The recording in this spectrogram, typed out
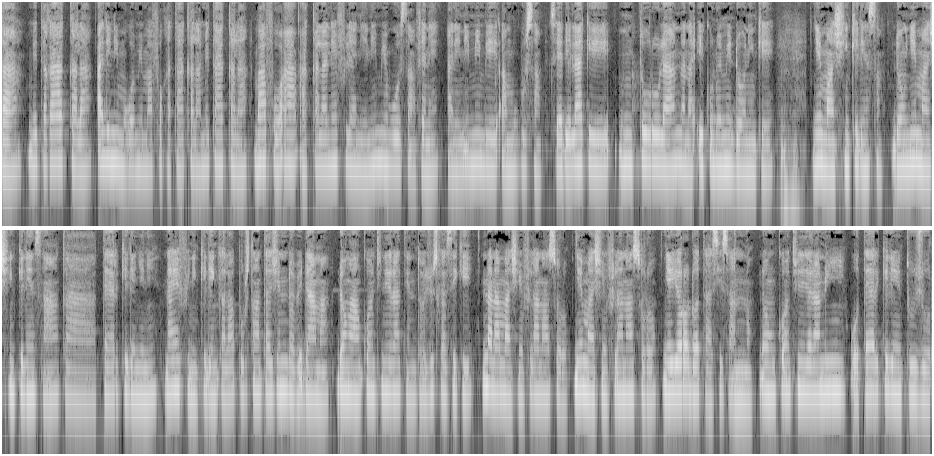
ta n bɛ taga kalan hali ni mɔgɔ min ma fɔ ka taa kalan n bɛ taa kalan n b'a fɔ a a kalalen filɛ nin ye ni min b'o san fɛnɛ ani ni min bɛ a mugu san sɛdela ke n toro la n nana ekonomi dɔɔni kɛ mhm. n ye mansin kelen san donc n ye mansin kelen san ka tayɛri kelen ɲini n'an ye fini kelen kala pourcentage dɔ bɛ d'a ma donc an continuera tentɔ jusqu'à ce que n nana mansin filanan sɔrɔ n ye mansin filanan sɔrɔ n ye yɔrɔ dɔ ta sisan nɔ donc kɔntiniyera ni o tayɛri kelen toujours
